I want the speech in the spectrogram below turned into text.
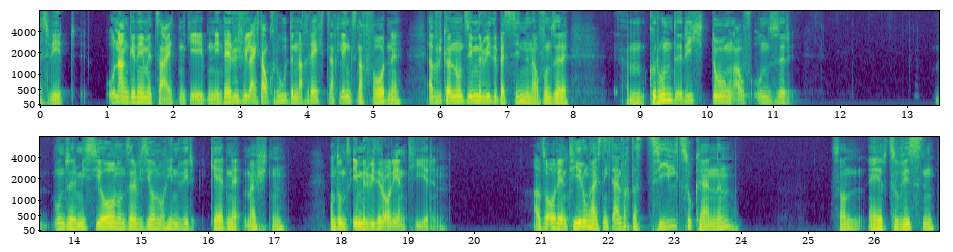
es wird unangenehme Zeiten geben, in der wir vielleicht auch rudern nach rechts, nach links, nach vorne. Aber wir können uns immer wieder besinnen auf unsere ähm, Grundrichtung, auf unser, unsere Mission, unsere Vision, wohin wir gerne möchten und uns immer wieder orientieren. Also Orientierung heißt nicht einfach das Ziel zu kennen, sondern eher zu wissen,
